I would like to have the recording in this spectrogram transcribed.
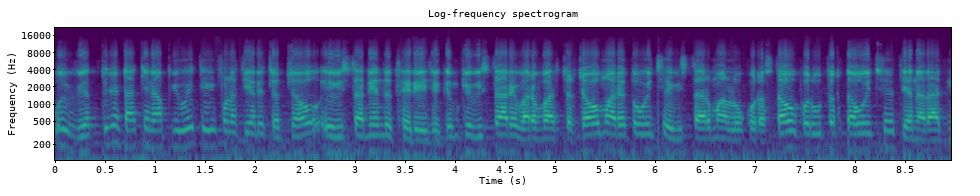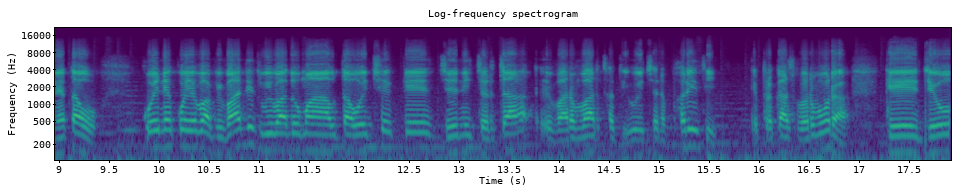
કોઈ વ્યક્તિને ટાંકીને આપ્યું હોય તેવી પણ અત્યારે ચર્ચાઓ એ વિસ્તારની અંદર થઈ રહી છે. કેમ કે વિસ્તાર એ વારંવાર ચર્ચાઓમાં રહેતો હોય છે, વિસ્તારમાં લોકો રસ્તાઓ પર ઉતરતા હોય છે, ત્યાંના રાજનેતાઓ કોઈને કોઈ એવા વિવાદિત વિવાદોમાં આવતા હોય છે કે જેની ચર્ચા એ વારંવાર થતી હોય છે અને ફરીથી એ પ્રકાશ વરવોરા કે જેઓ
